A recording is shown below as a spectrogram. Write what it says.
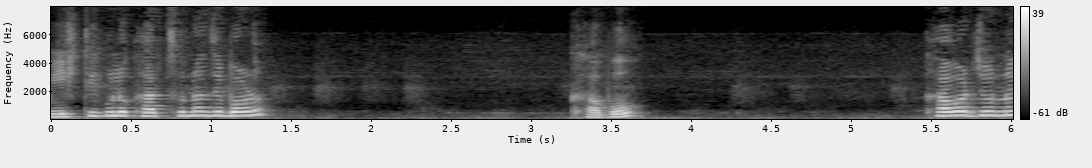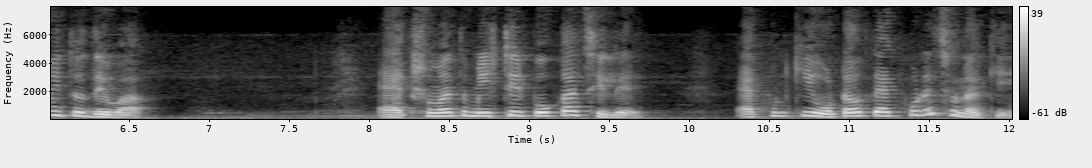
মিষ্টিগুলো খাচ্ছ না যে বড়? খাব। খাওয়ার জন্যই তো দেওয়া। এক সময় তো মিষ্টির পোকা ছিলে, এখন কি ওটাও ত্যাগ করেছ নাকি?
